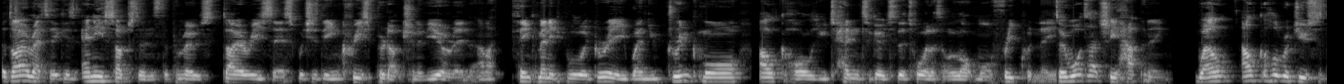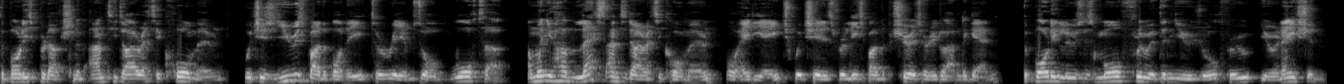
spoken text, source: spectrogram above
a diuretic is any substance that promotes diuresis, which is the increased production of urine. And I think many people will agree when you drink more alcohol, you tend to go to the toilet a lot more frequently. So, what's actually happening? Well, alcohol reduces the body's production of antidiuretic hormone, which is used by the body to reabsorb water. And when you have less antidiuretic hormone, or ADH, which is released by the pituitary gland again, the body loses more fluid than usual through urination.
